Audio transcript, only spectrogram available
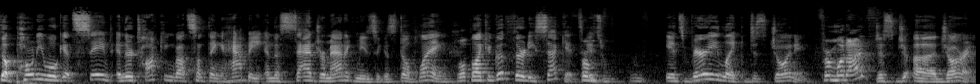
the pony will get saved and they're talking about something happy and the sad dramatic music is still playing for like a good 30 seconds it's it's very like disjoining From what I've just uh, jarring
